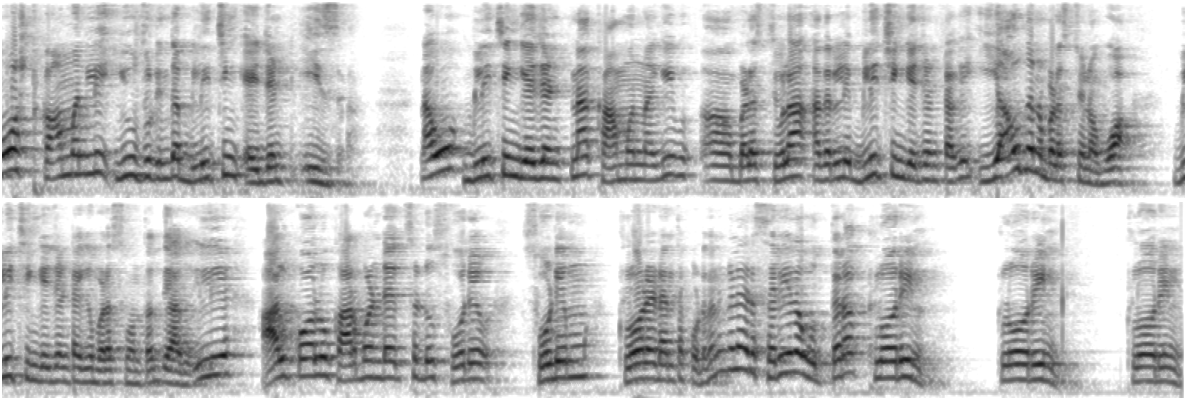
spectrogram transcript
most commonly used in the bleaching agent is ನಾವು ಬ್ಲೀಚಿಂಗ್ ಏಜೆಂಟ್ನ ಕಾಮನ್ ಆಗಿ ಬಳಸ್ತೀವಲ್ಲ, ಅದರಲ್ಲಿ ಬ್ಲೀಚಿಂಗ್ ಏಜೆಂಟ್ ಆಗಿ ಯಾವುದನ್ನು ಬಳಸ್ತೀವಿ ನಾವು? ಬ್ಲೀಚಿಂಗ್ ಏಜೆಂಟ್ ಆಗಿ ಬಳಸುವಂಥದ್ದು ಯಾವುದು? ಇಲ್ಲಿ alcohol carbon dioxide sodium sodium chloride ಅಂತ ಗೆಳೆಯರೆ ಸರಿಯಾದ ಉತ್ತರ? Chlorine chlorine chlorine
